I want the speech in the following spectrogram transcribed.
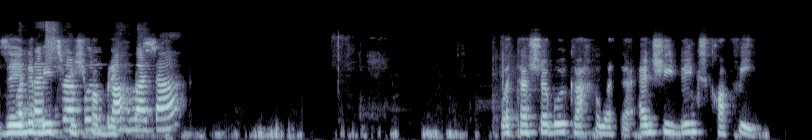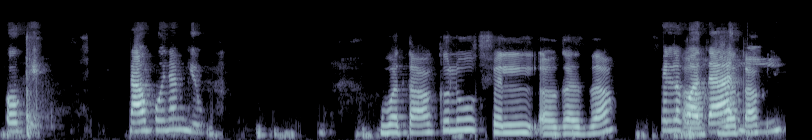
Zainab eats fish for breakfast. And she drinks coffee. Okay. Now, Poonam, you. Watakulu fil uh, gaza Fil Uh, ghada'i watak-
